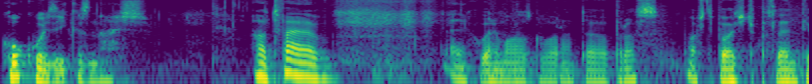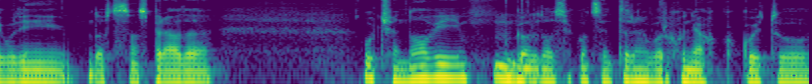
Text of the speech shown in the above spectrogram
колко езика знаеш? А, това е... Е, никога не мога да отговоря на този въпрос. Още повече, че последните години доста съм спрял да уча нови. Мгм. Горе-долу се концентрирам върху няколко, които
